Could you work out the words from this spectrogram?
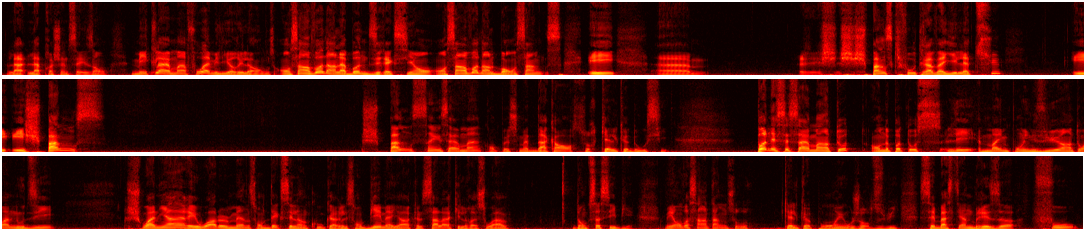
la prochaine saison. Mais clairement, il faut améliorer le 11. On s'en va dans la bonne direction, on s'en va dans le bon sens et euh, je pense qu'il faut travailler là-dessus. Et, et je pense. Je pense sincèrement qu'on peut se mettre d'accord sur quelques dossiers. Pas nécessairement toutes. On n'a pas tous les mêmes points de vue. Antoine nous dit Chouanière et Waterman sont d'excellents coups car ils sont bien meilleurs que le salaire qu'ils reçoivent. Donc ça, c'est bien. Mais on va s'entendre sur quelques points aujourd'hui. Sébastien Breza, faut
